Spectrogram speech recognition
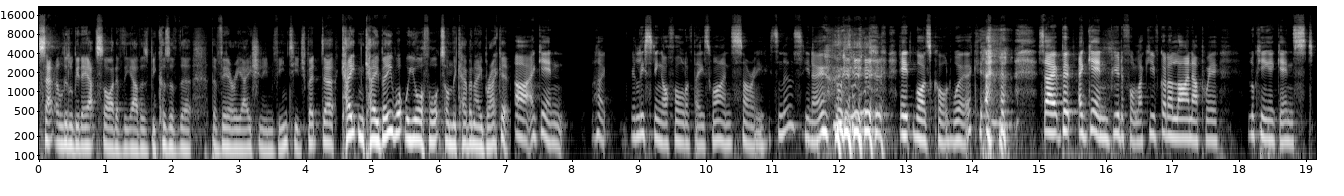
sat a little bit outside of the others because of the, the variation in vintage. But uh, Kate and KB, what were your thoughts on the Cabernet bracket? Oh, again, like we're listing off all of these wines. Sorry, listeners, you know, it was called work. so, but again, beautiful. Like you've got a lineup where looking against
